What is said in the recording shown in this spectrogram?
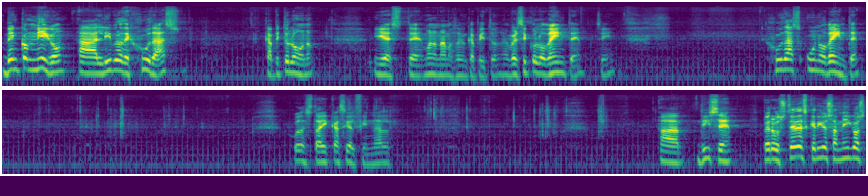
ven conmigo al libro de Judas, capítulo 1. Y este, bueno, nada más hay un capítulo. El versículo 20, ¿sí? Judas 1.20. Judas está ahí casi al final. Ah, dice, pero ustedes, queridos amigos,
